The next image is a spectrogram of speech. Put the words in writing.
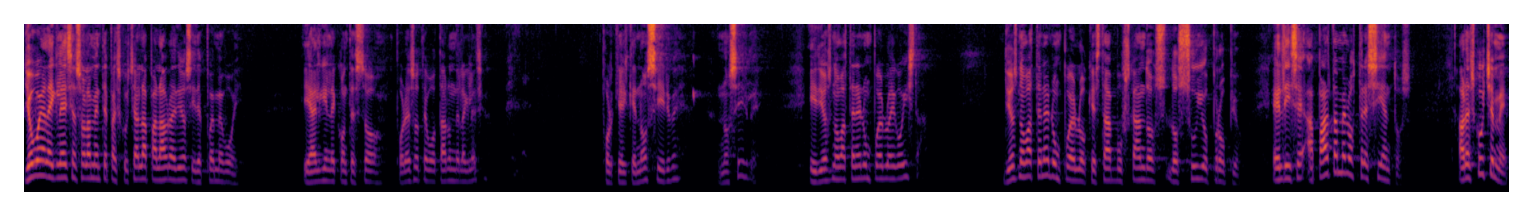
Yo voy a la iglesia solamente para escuchar la palabra de Dios y después me voy. Y alguien le contestó, ¿por eso te votaron de la iglesia? Porque el que no sirve, no sirve. Y Dios no va a tener un pueblo egoísta. Dios no va a tener un pueblo que está buscando lo suyo propio. Él dice, apártame los 300. Ahora escúcheme,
